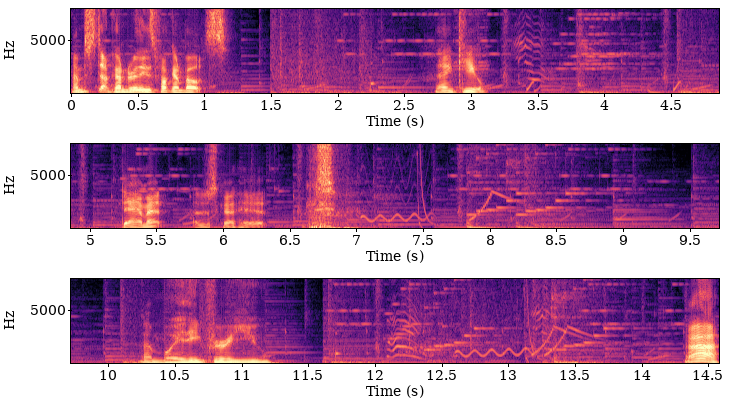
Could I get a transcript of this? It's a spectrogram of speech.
I'm stuck under these fucking boats. Thank you. Damn it. I just got hit. I'm waiting for you. Ah!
